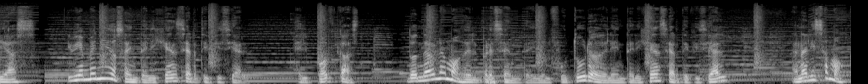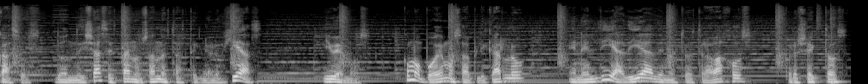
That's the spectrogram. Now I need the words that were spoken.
Y bienvenidos a Inteligencia Artificial, el podcast donde hablamos del presente y el futuro de la inteligencia artificial, analizamos casos donde ya se están usando estas tecnologías y vemos cómo podemos aplicarlo en el día a día de nuestros trabajos, proyectos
